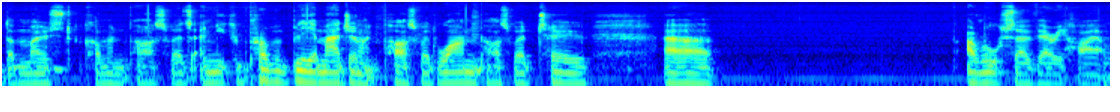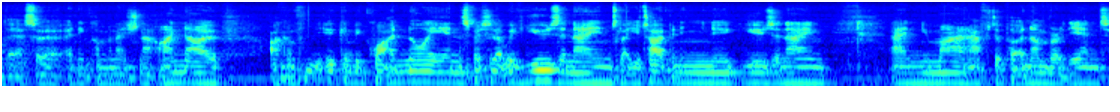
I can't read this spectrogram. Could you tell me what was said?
the most common passwords, and you can probably imagine like password one, password two. Uh, are also very high up there. So any combination that I know, I can it can be quite annoying, especially like with usernames. Like you type in new username, and you might have to put a number at the end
